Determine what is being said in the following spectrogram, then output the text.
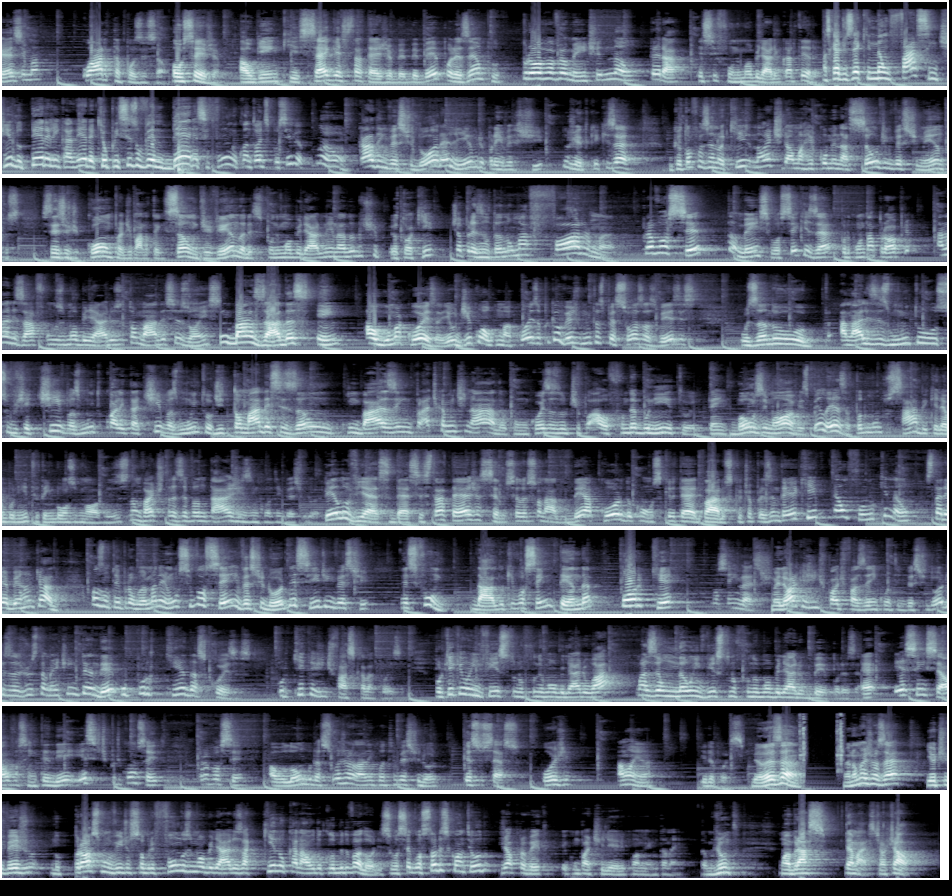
quarta posição. Ou seja, alguém que segue a estratégia BBB, por exemplo, provavelmente não terá esse fundo imobiliário em carteira. Mas quer dizer que não faz sentido ter ele em carteira, que eu preciso vender esse fundo o quanto antes possível? Não, cada investidor é livre para investir do jeito que quiser. O que eu estou fazendo aqui não é te dar uma recomendação de investimentos, seja de compra, de manutenção, de venda desse fundo imobiliário, nem nada do tipo. Eu estou aqui te apresentando uma forma para você também, se você quiser, por conta própria, analisar fundos imobiliários e tomar decisões embasadas em alguma coisa. E eu digo alguma coisa porque eu vejo muitas pessoas, às vezes, usando análises muito subjetivas, muito qualitativas, muito de tomar decisão com base em praticamente nada, com coisas do tipo, ah, o fundo é bonito, ele tem bons imóveis. Beleza, todo mundo sabe que ele é bonito e tem bons imóveis. Isso não vai te trazer vantagens enquanto investidor. Pelo viés dessa estratégia, sendo selecionado de acordo com os critérios claros que eu te apresentei aqui, é um fundo que não estaria bem ranqueado. Mas não tem problema nenhum se você, investidor, decide investir nesse fundo, dado que você entenda por que você investe. O melhor que a gente pode fazer enquanto investidores é justamente entender o porquê das coisas. Por que, que a gente faz cada coisa? Por que, que eu invisto no fundo imobiliário A, mas eu não invisto no fundo imobiliário B, por exemplo? É essencial você entender esse tipo de conceito para você, ao longo da sua jornada enquanto investidor, ter sucesso hoje, amanhã e depois. Beleza? Meu nome é José e eu te vejo no próximo vídeo sobre fundos imobiliários aqui no canal do Clube do Valor. E se você gostou desse conteúdo, já aproveita e compartilha ele com um amigo também. Tamo junto? Um abraço, até mais. Tchau, tchau.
